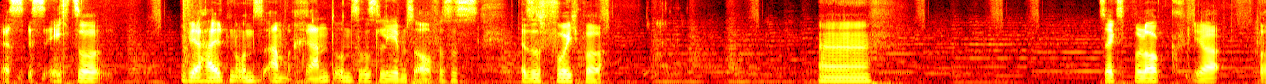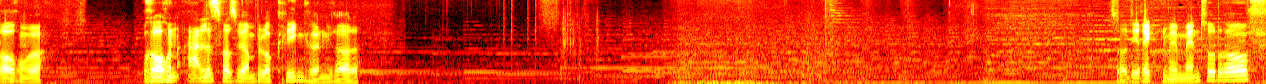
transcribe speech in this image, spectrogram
Es ist echt so wir halten uns am Rand unseres Lebens auf. Es ist, es ist furchtbar. Äh, sechs Block, ja, brauchen wir. Brauchen alles, was wir am Block kriegen können gerade. So, direkt ein Memento drauf.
